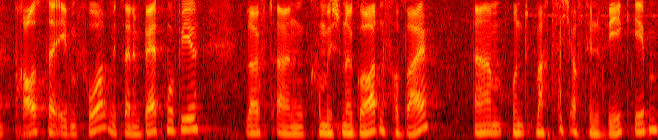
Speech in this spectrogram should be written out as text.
braust da eben vor mit seinem Batmobil läuft an Commissioner Gordon vorbei ähm, und macht sich auf den Weg eben,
